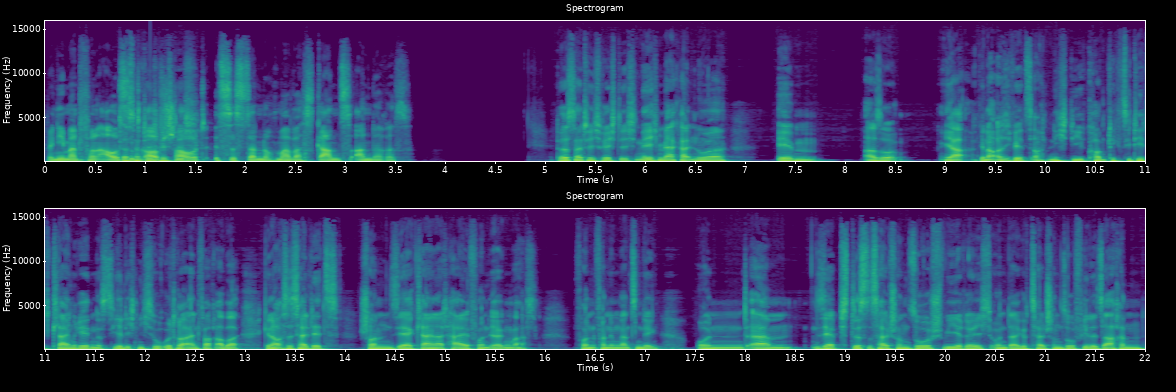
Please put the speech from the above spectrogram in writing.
wenn jemand von außen drauf richtig. schaut, ist es dann nochmal was ganz anderes. Das ist natürlich richtig. Nee, ich merke halt nur eben, also, ja, genau, also ich will jetzt auch nicht die Komplexität kleinreden, das ist sicherlich nicht so ultra einfach, aber genau, es ist halt jetzt schon ein sehr kleiner Teil von irgendwas, von, von dem ganzen Ding. Und ähm, selbst das ist halt schon so schwierig und da gibt es halt schon so viele Sachen,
